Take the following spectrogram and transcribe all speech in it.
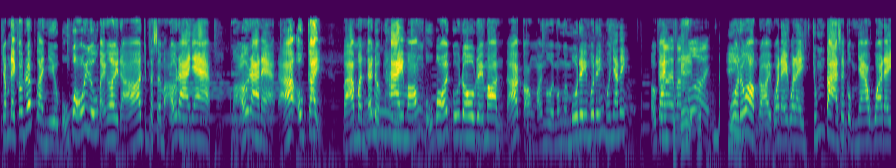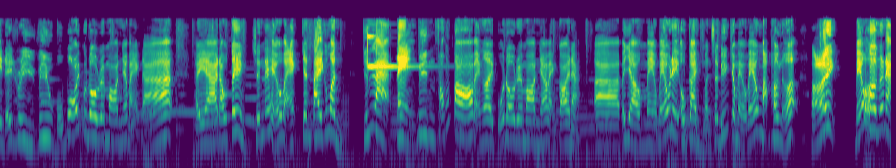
Trong đây có rất là nhiều bủ bối luôn bạn ơi. Đó, chúng ta sẽ mở ra nha. Mở ra nè. Đó, ok. Và mình đã được hai món bụ bối của Doraemon. Đó, còn mọi người mọi người mua đi, mua đi, mua nhanh đi. Ok. Rồi ok, mua ok. rồi Mua đúng không? Rồi qua đây qua đây Chúng ta sẽ cùng nhau qua đây để review bộ bối của Doraemon nha bạn Đó Thì à, đầu tiên xin giới thiệu bạn Trên tay của mình Chính là đèn pin phóng to bạn ơi Của Doraemon nha các bạn coi nè à, Bây giờ mèo béo đi Ok mình sẽ biến cho mèo béo mập hơn nữa Ấy béo hơn nữa nè.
